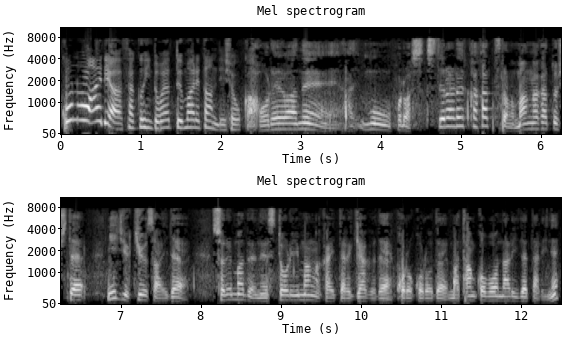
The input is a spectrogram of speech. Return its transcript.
このアイデア作品どうやって生まれたんでしょうか？これはね、はいもうほら、捨てられかかってたの、漫画家として29歳で、それまでね、ストーリー漫画描いたりギャグで、コロコロで、まあ単行本なり出たりね、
